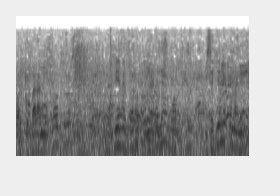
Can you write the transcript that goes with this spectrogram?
porque para nosotros, por el bien de todos, los y se tiene que manifestar.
